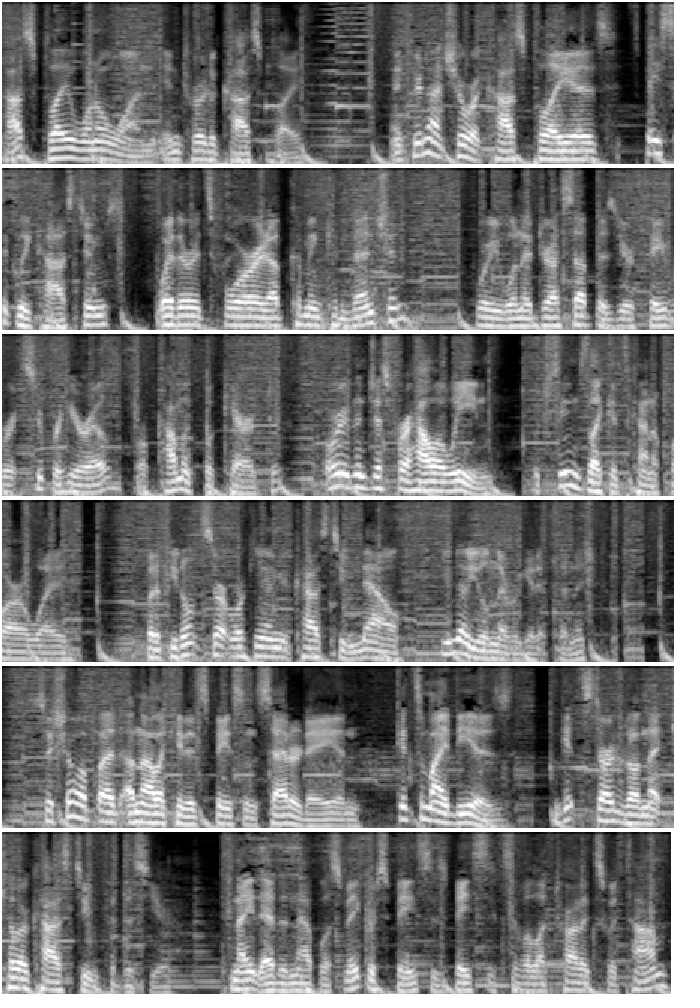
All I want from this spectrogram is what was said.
Cosplay 101 Intro to Cosplay. And if you're not sure what cosplay is, it's basically costumes, whether it's for an upcoming convention where you want to dress up as your favorite superhero or comic book character, or even just for Halloween, which seems like it's kind of far away. But if you don't start working on your costume now, you know you'll never get it finished. So show up at Unallocated Space on Saturday and get some ideas and get started on that killer costume for this year. Tonight at Annapolis Makerspace is Basics of Electronics with Tom.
